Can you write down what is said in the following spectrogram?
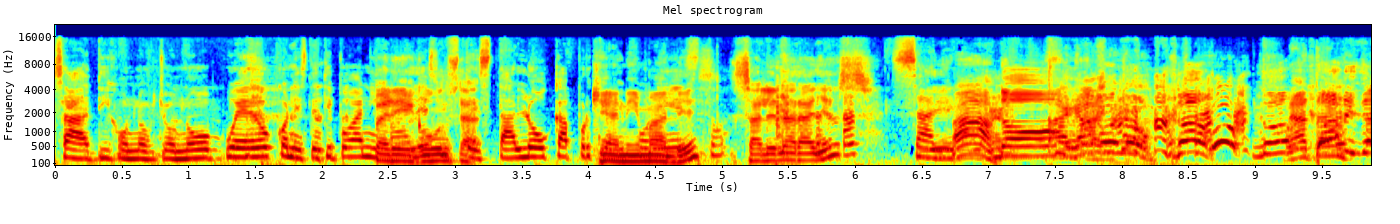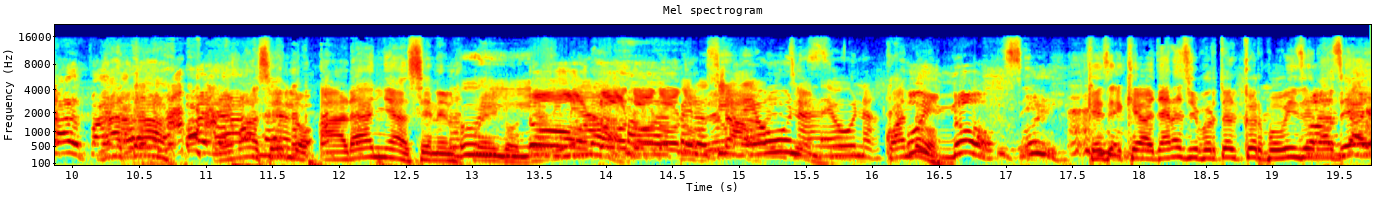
O sea, dijo, no, yo no puedo con este tipo de animales. Pregunta. Usted está loca porque ¿Qué animales? esto?". ¿Salen arañas? Sale. ¡Ah! No, ¡Hagámoslo! no, no, Nata, no, Nata, para. debemos hacerlo. Arañas en el Uy, juego. No, no, no, no, no, Pero sí, ya, de una, de una. ¿Cuándo? Uy, no. Uy. Que, se- que vayan así por todo el cuerpo, Vincent. así, así.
